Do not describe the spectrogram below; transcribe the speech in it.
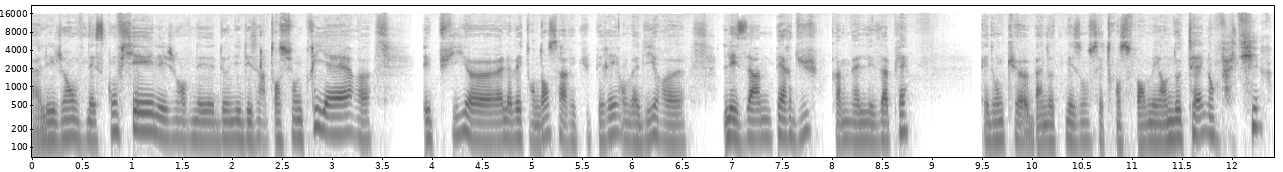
Euh, les gens venaient se confier, les gens venaient donner des intentions de prière. Et puis, euh, elle avait tendance à récupérer, on va dire, euh, les âmes perdues, comme elle les appelait. Et donc, euh, bah, notre maison s'est transformée en hôtel, on va dire.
